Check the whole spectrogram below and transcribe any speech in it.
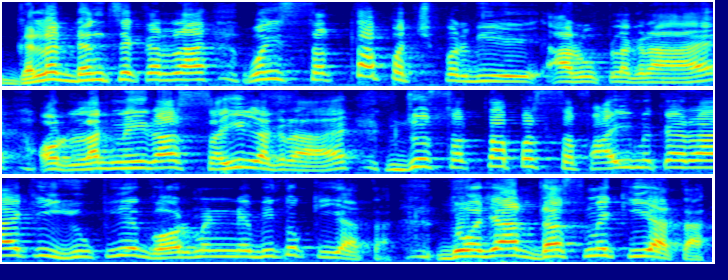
गलत ढंग से कर रहा है, वहीं सत्ता पक्ष पर भी आरोप लग रहा है और लग नहीं रहा, सही लग रहा है। जो सत्ता पर सफ़ाई में कह रहा है कि यूपीए गवर्नमेंट ने भी तो किया था 2010 में किया था,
